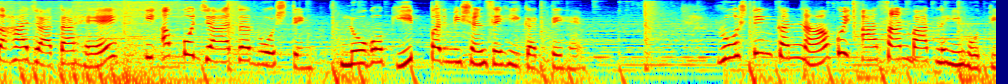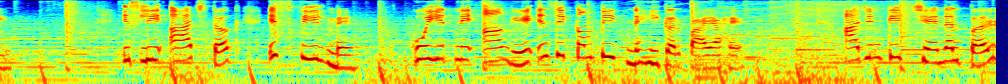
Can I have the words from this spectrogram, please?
कहा जाता है कि अब वो ज़्यादातर रोस्टिंग लोगों की परमिशन से ही करते हैं। रोस्टिंग करना कोई आसान बात नहीं होती। इसलिए आज तक इस फ़ील्ड में कोई इतने आगे इनसे कम्पीट नहीं कर पाया है। आज इनके चैनल पर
